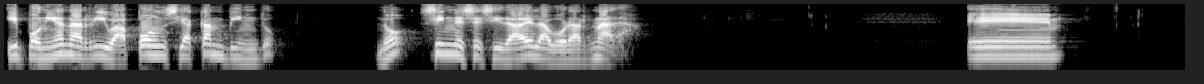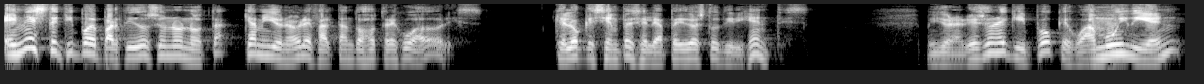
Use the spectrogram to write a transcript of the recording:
y ponían arriba a Ponce a Cambindo, ¿no? Sin necesidad de elaborar nada. Eh, en este tipo de partidos uno nota que a Millonarios le faltan dos o tres jugadores, que es lo que siempre se le ha pedido a estos dirigentes. Millonarios es un equipo que juega muy bien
